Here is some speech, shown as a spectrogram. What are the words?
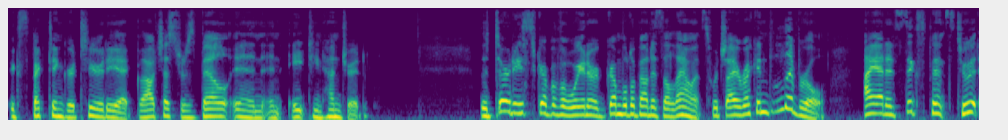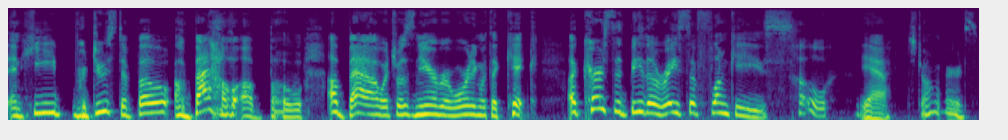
expecting gratuity at Gloucester's Bell Inn in 1800. The dirty scrub of a waiter grumbled about his allowance, which I reckoned liberal. I added sixpence to it, and he produced a bow, a bow, a bow, a bow, which was near rewarding with a kick. Accursed be the race of flunkies. Oh. Yeah, strong words.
